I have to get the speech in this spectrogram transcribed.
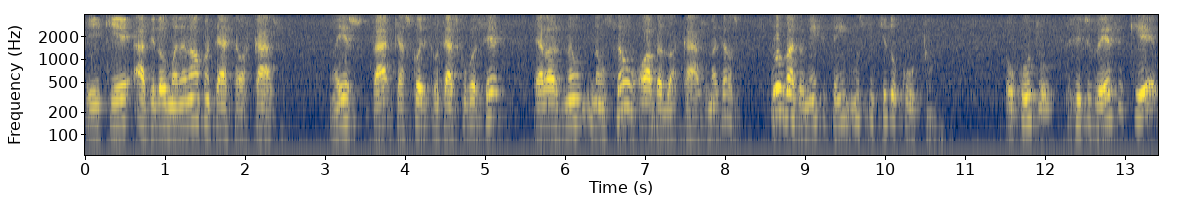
E que a vida humana não acontece ao acaso. Não é isso? Tá? Que as coisas que acontecem com você, elas não, não são obra do acaso, mas elas provavelmente têm um sentido oculto. Oculto, sentido esse que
